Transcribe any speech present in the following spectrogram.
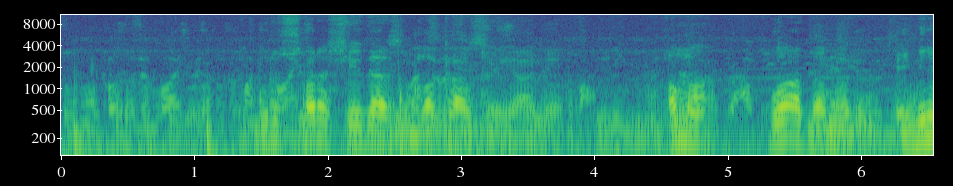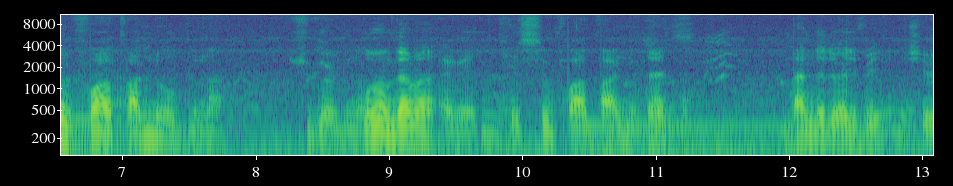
Son alt tarafa koyuyorlar. Bunu sonra şey dersin, bakarsın yani. Ama bu adamın eminim Fuat Avni olduğuna. Şu gördüğün Bunun değil mi? Evet, kesin Fuat Avni bu Evet. adam. Bende de öyle bir şey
